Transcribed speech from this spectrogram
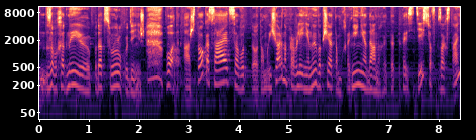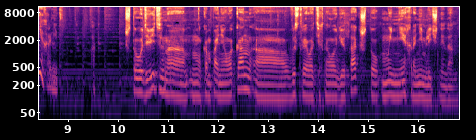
за выходные куда-то свою руку денешь. Вот. А что касается вот там HR направления, ну и вообще там хранения данных, это, это здесь все в Казахстане хранится? Что удивительно, компания Лакан а, выстроила технологию так, что мы не храним личные данные.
